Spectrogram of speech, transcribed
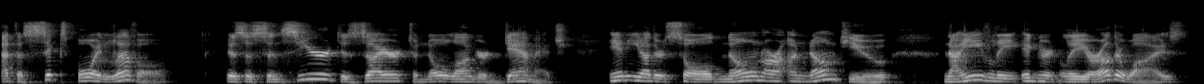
at the six boy level is a sincere desire to no longer damage any other soul, known or unknown to you, naively, ignorantly, or otherwise,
